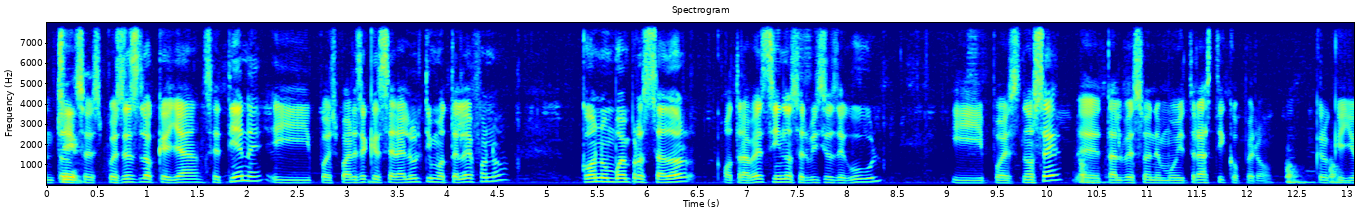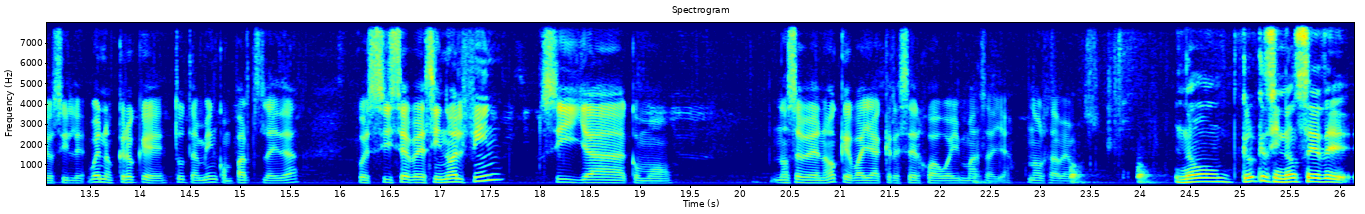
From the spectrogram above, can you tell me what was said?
Entonces, pues es lo que ya se tiene y pues parece que será el último teléfono con un buen procesador, otra vez sin los servicios de Google. Y pues no sé, eh, tal vez suene muy drástico, pero creo que yo sí le... Bueno, creo que tú también compartes la idea. Pues sí se ve, si no el fin, sí ya como... No se ve, ¿no? Que vaya a crecer Huawei más allá, no lo sabemos. No, creo que si no cede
